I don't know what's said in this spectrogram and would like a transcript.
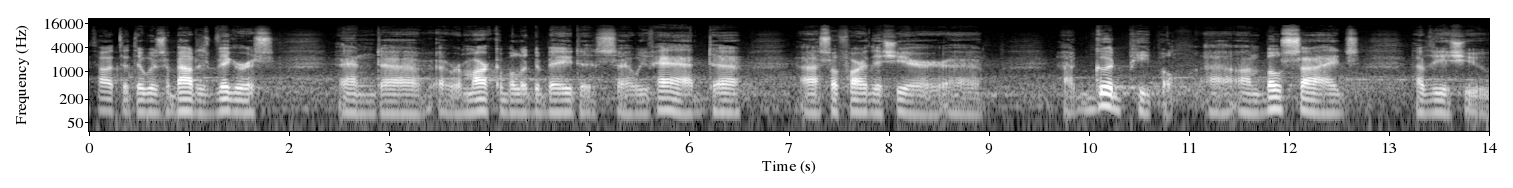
I thought that there was about as vigorous and uh, remarkable a debate as uh, we've had uh, uh, so far this year. Uh, uh, good people on both sides of the issue,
